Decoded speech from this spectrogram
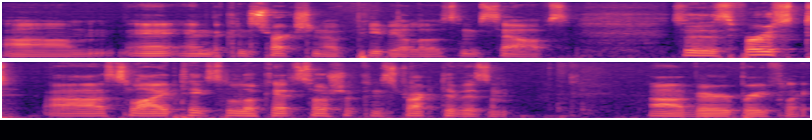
um, and, and, the construction of PBLOs themselves. So this first uh, slide takes a look at social constructivism uh, very briefly.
